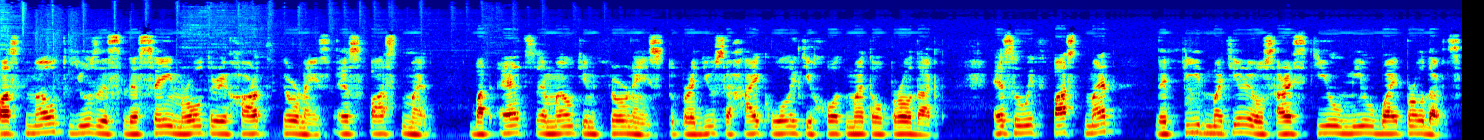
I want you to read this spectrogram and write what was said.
FastMelt uses the same rotary hearth furnace as FastMet, but adds a melting furnace to produce a high-quality hot metal product. As with FastMet, the feed materials are steel mill byproducts,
